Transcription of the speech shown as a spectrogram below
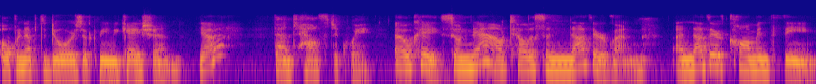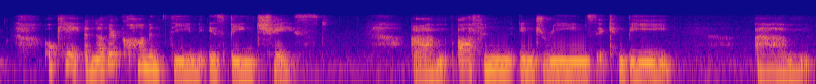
open up the doors of communication. Yeah? Fantastic way. Okay, so now tell us another one, another common theme. Okay, another common theme is being chased. Um, often in dreams, it can be um,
